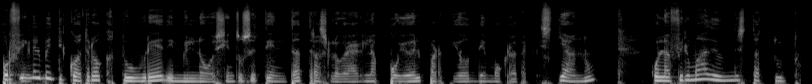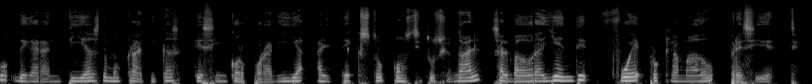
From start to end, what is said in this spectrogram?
Por fin, el 24 de octubre de 1970, tras lograr el apoyo del Partido Demócrata Cristiano, con la firma de un estatuto de garantías democráticas que se incorporaría al texto constitucional, Salvador Allende fue proclamado presidente.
